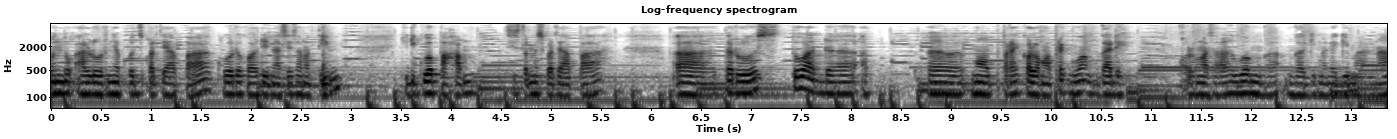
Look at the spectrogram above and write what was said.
untuk alurnya pun seperti apa. Gue udah koordinasi sama tim jadi gue paham sistemnya seperti apa. Uh, terus tuh ada uh, ngoprek. Kalau ngoprek gue enggak deh. Kalau nggak salah gue nggak nggak gimana gimana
